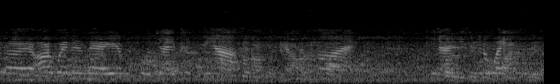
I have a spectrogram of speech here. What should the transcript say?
So I went in there yeah, before Jay picked me up and was like, you know, he's going to wait 6,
